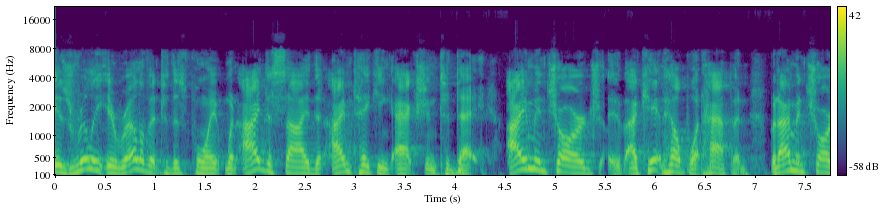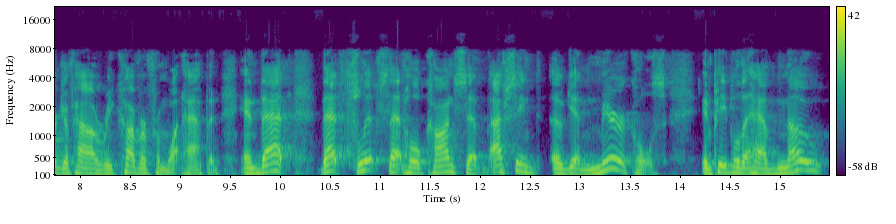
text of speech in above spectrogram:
is really irrelevant to this point when I decide that I'm taking action today. I'm in charge. I can't help what happened, but I'm in charge of how I recover from what happened. And that that flips that whole concept. I've seen again miracles in people that have no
